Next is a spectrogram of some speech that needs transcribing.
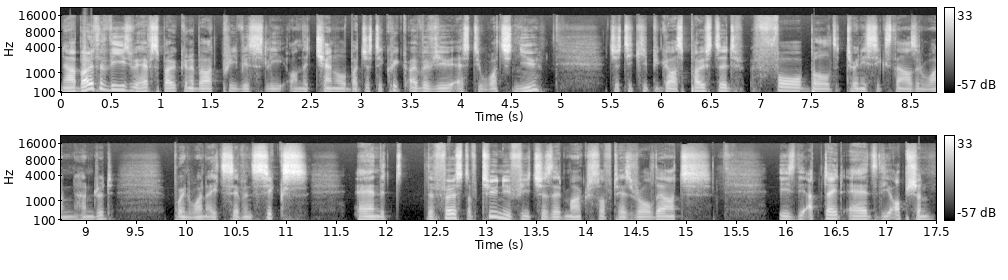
Now, both of these we have spoken about previously on the channel, but just a quick overview as to what's new just to keep you guys posted for build 26100.1876. And the, the first of two new features that Microsoft has rolled out is the update adds the option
